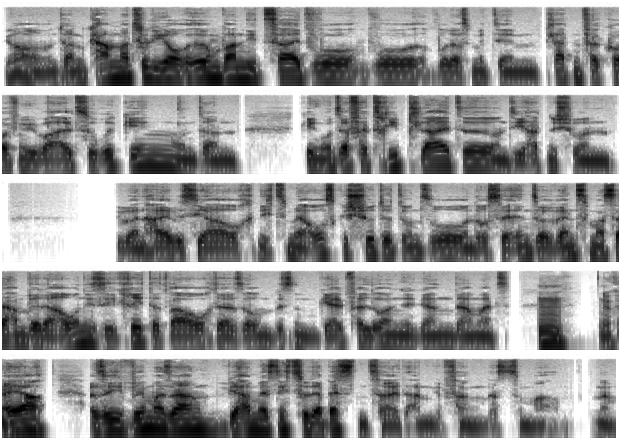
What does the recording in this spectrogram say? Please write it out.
ja, und dann kam natürlich auch irgendwann die Zeit, wo, wo, wo das mit den Plattenverkäufen überall zurückging und dann ging unser Vertrieb pleite und die hatten schon über ein halbes Jahr auch nichts mehr ausgeschüttet und so. Und aus der Insolvenzmasse haben wir da auch nichts gekriegt. Das war auch, da ist auch ein bisschen Geld verloren gegangen damals. Mhm. Okay. Naja, also ich will mal sagen, wir haben jetzt nicht zu der besten Zeit angefangen, das zu machen. Ne?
